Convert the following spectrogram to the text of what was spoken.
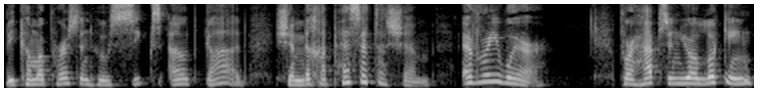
become a person who seeks out God, Shem Hashem, everywhere perhaps in your looking,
